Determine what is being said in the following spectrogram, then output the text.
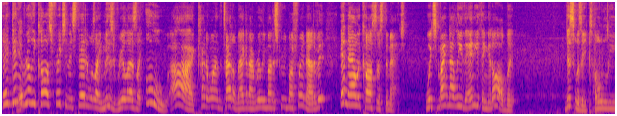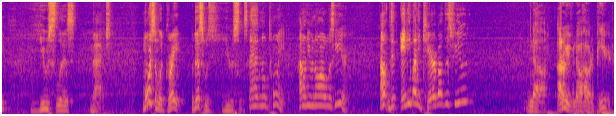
And it didn't Yep. really cause friction. Instead, it was like Miz realized, like, ooh, ah, I kind of wanted the title back, and I really might have screwed my friend out of it. And now it cost us the match, which might not lead to anything at all. But this was a totally useless match. Morrison looked great, but this was useless. It had no point. I don't even know I was here. I don't, did anybody care about this feud? No, I don't even know how it appeared.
